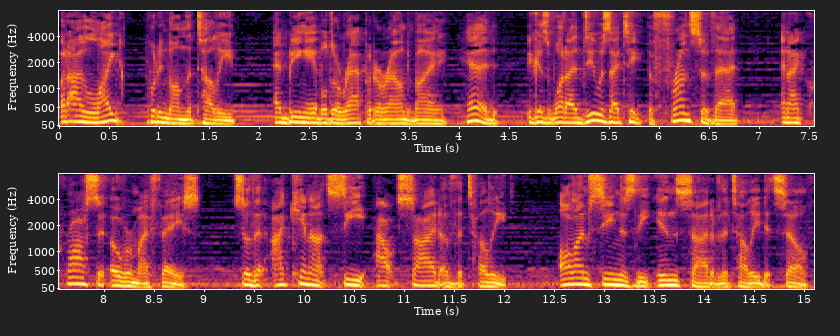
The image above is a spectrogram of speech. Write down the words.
But I like putting on the talit and being able to wrap it around my head because what I do is I take the fronts of that and I cross it over my face so that I cannot see outside of the talit. All I'm seeing is the inside of the talit itself.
